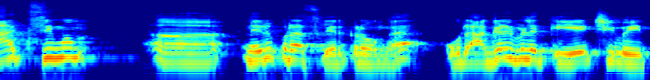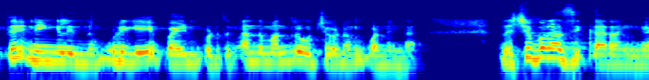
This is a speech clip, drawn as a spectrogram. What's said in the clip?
மேக்சிமம் நெருப்புராசியில் இருக்கிறவங்க ஒரு அகல் விளக்கு ஏற்றி வைத்து நீங்கள் இந்த மூலிகையை பயன்படுத்துங்க. அந்த மந்திர உச்சவுடன் பண்ணுங்க. ரிஷபராசிக்காரங்க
